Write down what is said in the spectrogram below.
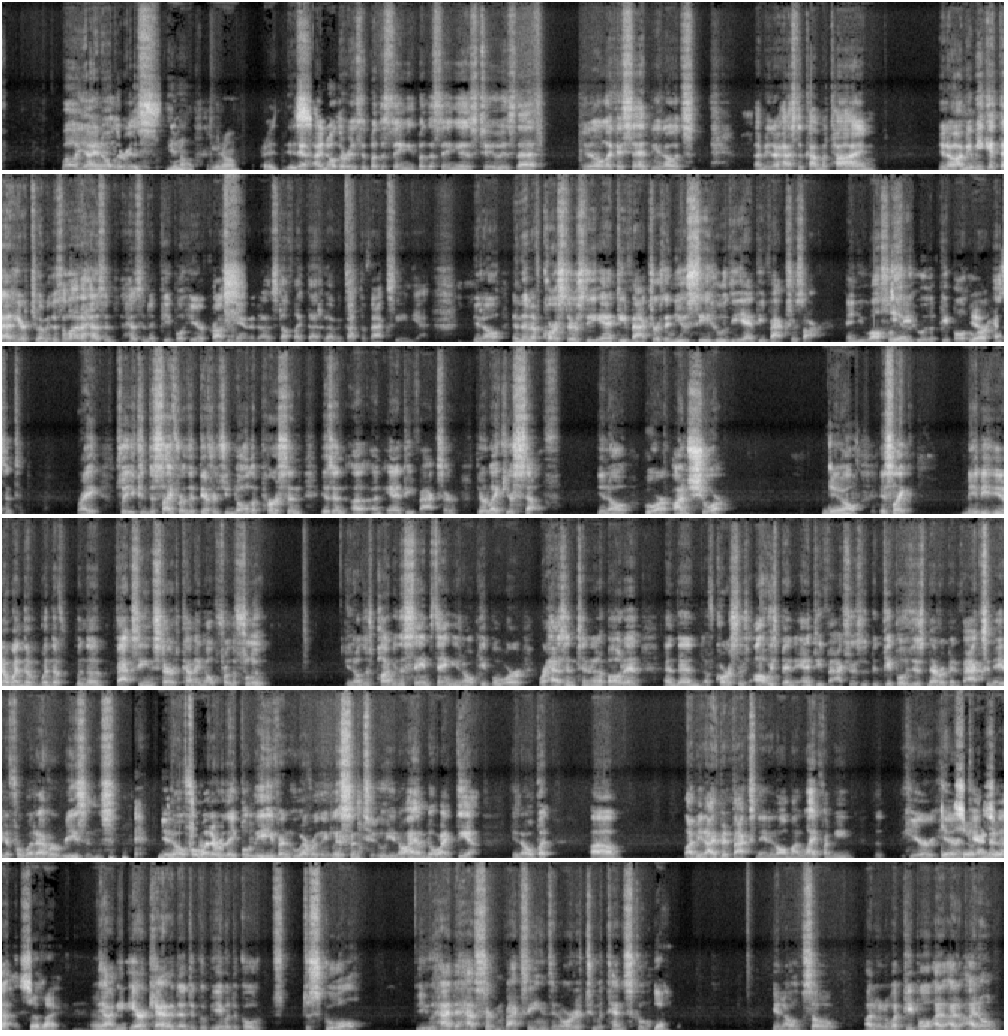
Well, yeah, I know Uh, there is. You know, you know, Yeah, I know there is. But the thing, but the thing is too, is that you know, like I said, you know, it's. I mean, there has to come a time. You know, I mean, we get that here too. I mean, there's a lot of hesitant, hesitant people here across Canada and stuff like that who haven't got the vaccine yet. You know, and then of course there's the anti-vaxxers, and you see who the anti-vaxxers are, and you also Yeah. see who the people who Yeah. are hesitant, right? So you can decipher the difference. You know, the person isn't a, an anti-vaxxer; they're like yourself, you know, who are unsure. yeah, You know, it's like maybe you know when the when the when the vaccines start coming out for the flu you know there's probably the same thing you know people were were hesitant about it and then of course there's always been anti-vaxxers there's been people who've just never been vaccinated for whatever reasons you know for whatever they believe and whoever they listen to you know i have no idea you know but um, i mean i've been vaccinated all my life i mean here here yeah, so, in canada so, so have I. Uh, yeah, I mean, here in Canada, to be able to go to school, you had to have certain vaccines in order to attend school. Yeah. You know, so I don't know what people, I, I, I don't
